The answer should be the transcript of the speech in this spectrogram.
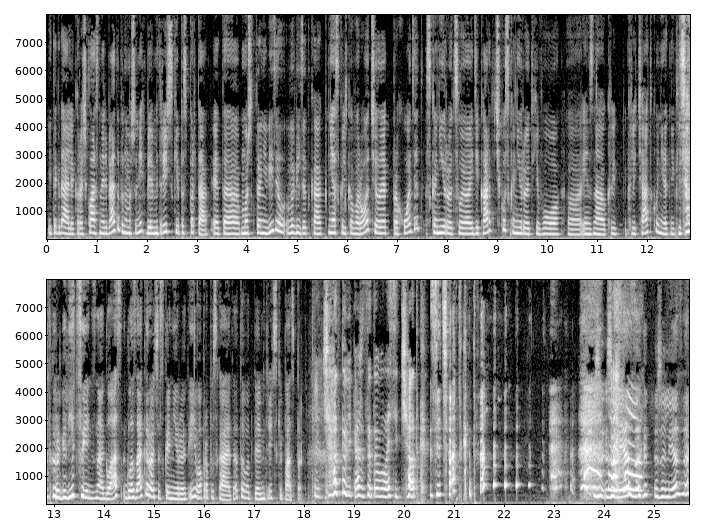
и так далее. Короче, классные ребята, потому что у них биометрические паспорта. Это, может, кто не видел, выглядит как несколько ворот. Человек проходит, сканирует свою ID-карточку, сканирует его, э, я не знаю, кли- клетчатку, нет, не клетчатку, роговицы, я не знаю, глаз, глаза, короче, сканирует, и его пропускает. Это вот биометрический паспорт. Клетчатка, мне кажется, это была сетчатка. Сетчатка, да. Железо, железо,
